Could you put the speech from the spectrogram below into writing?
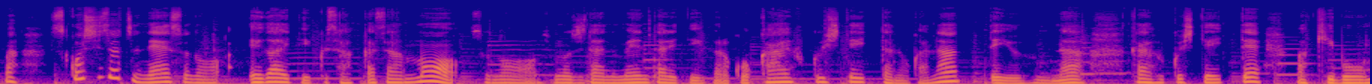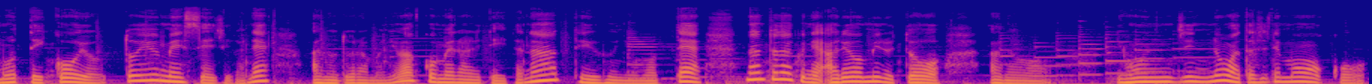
まあ、少しずつねその描いていく作家さんもそのその時代のメンタリティーからこう回復していったのかなっていう風な回復していって、まあ、希望を持っていこうよというメッセージがねあのドラマには込められていたなっていう風に思ってなんとなくねあれを見るとあの日本人の私でもこ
